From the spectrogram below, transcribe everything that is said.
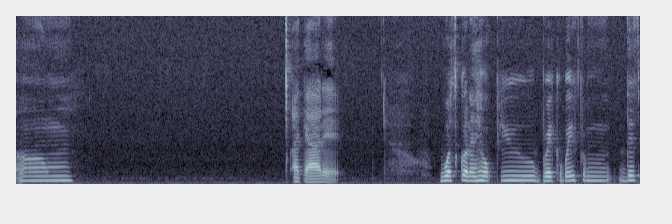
Um, I got it. What's going to help you break away from this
